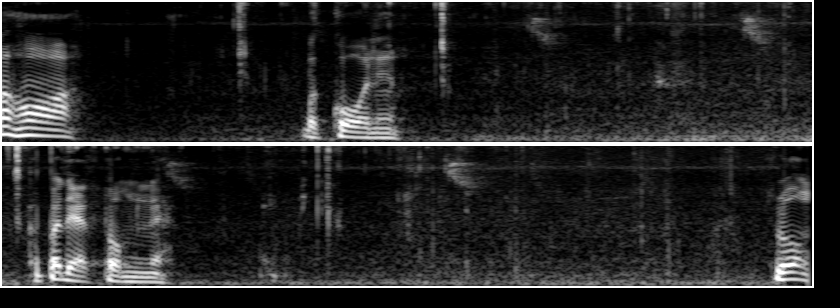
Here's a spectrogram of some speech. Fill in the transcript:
มะฮอบักโกเนี่ยปลาแดกต้มเนี่ยลง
